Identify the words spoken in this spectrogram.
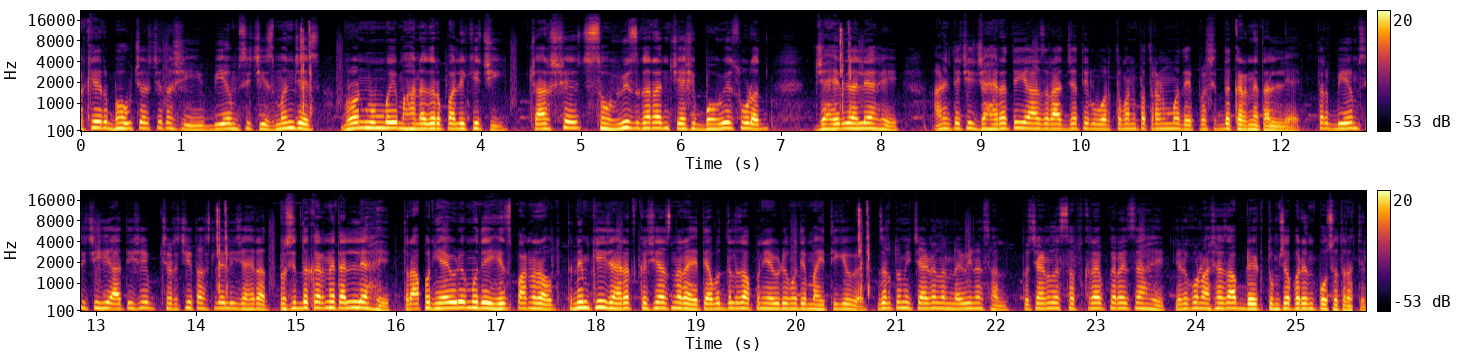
अखेर बहुचर्चित अशी बी एम सी चीज म्हणजेच बृहन्मुंबई महानगरपालिकेची चारशे सव्वीस घरांची अशी भव्य सोडत जाहीर झाली आहे आणि त्याची जाहिरातही आज राज्यातील वर्तमानपत्रांमध्ये प्रसिद्ध करण्यात आलेली आहे. तर बी एम सीची ही अतिशय चर्चित असलेली जाहिरात प्रसिद्ध करण्यात आलेली आहे. तर आपण या व्हिडिओमध्ये हेच पाहणार आहोत. तर नेमकी ही जाहिरात कशी असणार आहे त्याबद्दलच आपण या व्हिडिओमध्ये माहिती घेऊया जर तुम्ही चॅनलला नवीन असाल तर चॅनलला सबस्क्राईब करायचं आहे जेणेकरून अशाच अपडेट तुमच्यापर्यंत पोहोचत राहतील.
